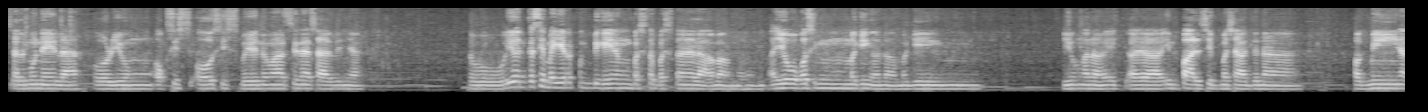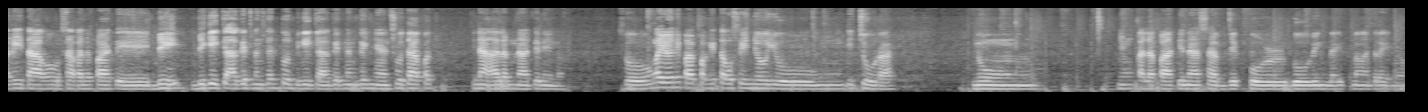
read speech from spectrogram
salmonella or yung oxys-osis ba yun ang mga sinasabi niya. So, yun kasi mahirap magbigay ng basta-basta na lamang. no? Ayoko kasing maging ano, maging yung ano, ah, impulsive masyado na pag may nakita ako sa kalapate, eh, di, bigay ka agad ng ganito, bigay ka agad ng ganyan. So, dapat inaalam natin eh, no? So, ngayon, ipapakita ko sa inyo yung itsura nung yung kalapati na subject for going light mga dre, no?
